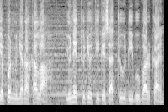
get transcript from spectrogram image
dia pun menyerah kalah. Unit 731 dibubarkan.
